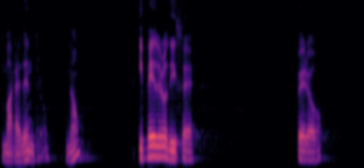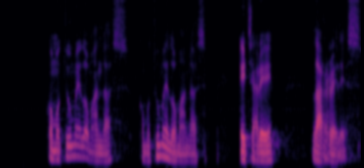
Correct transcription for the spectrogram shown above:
mar adentro, ¿no? Y Pedro dice, pero como tú me lo mandas, como tú me lo mandas, echaré las redes.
